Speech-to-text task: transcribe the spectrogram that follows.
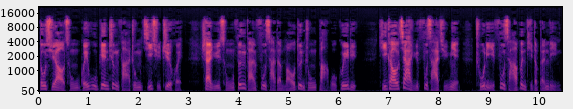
都需要从唯物辩证法中汲取智慧，善于从纷繁复杂的矛盾中把握规律，提高驾驭复杂局面、处理复杂问题的本领，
